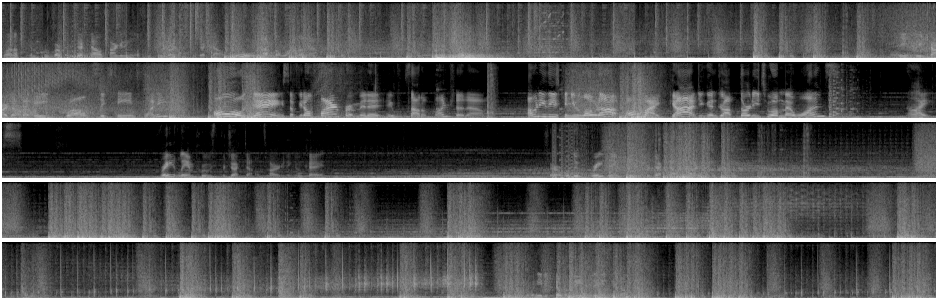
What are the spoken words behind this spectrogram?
We want to improve our projectile targeting? Let's improve our projectile. Ooh, that's a lot of them. These recharge up to 8, 12, 16, 20? Oh, dang! So if you don't fire for a minute, it puts out a bunch of them. How many of these can you load up? Oh my god, you can drop 32 of them at once? Nice. Greatly improves projectile targeting, okay. Sure, we'll do greatly improved projectile targeting.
